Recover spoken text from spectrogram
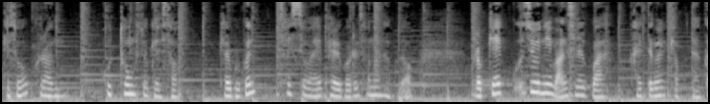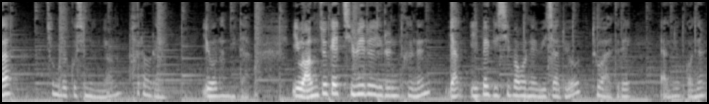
계속 그런 고통 속에서 결국은 찰스와의 별거를 선언하고요. 그렇게 꾸준히 왕실과 갈등을 겪다가 1996년 8월에 이혼합니다. 이 왕족의 지위를 잃은 그는 약 220억 원의 위자료, 두 아들의 양육권을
